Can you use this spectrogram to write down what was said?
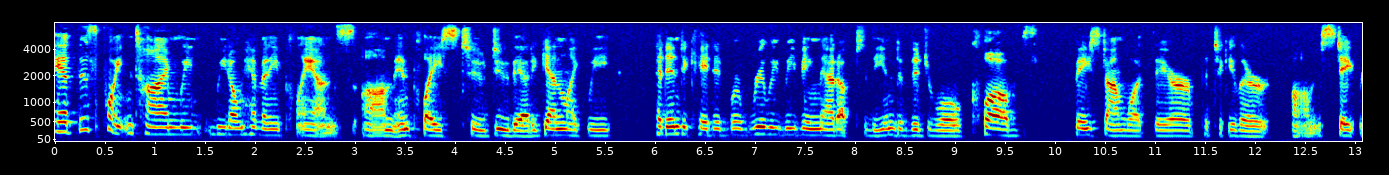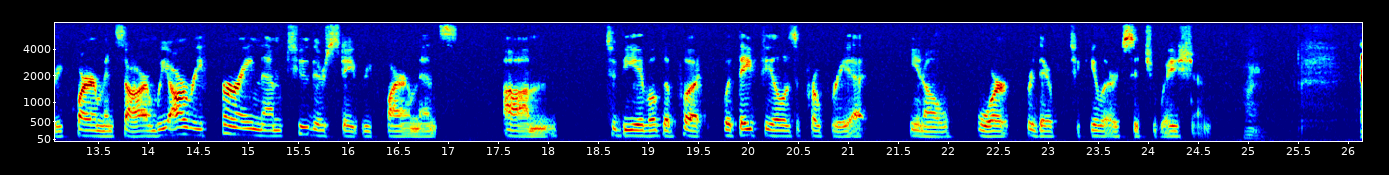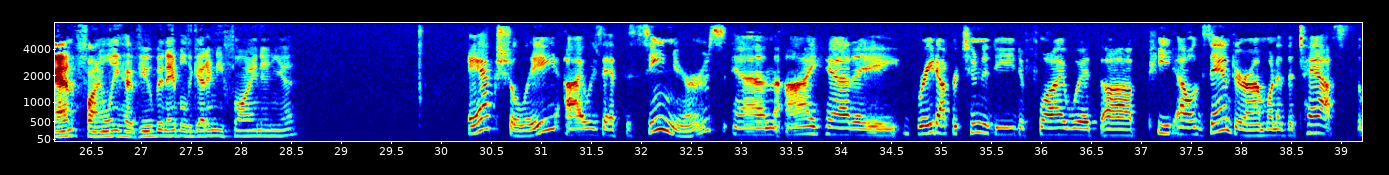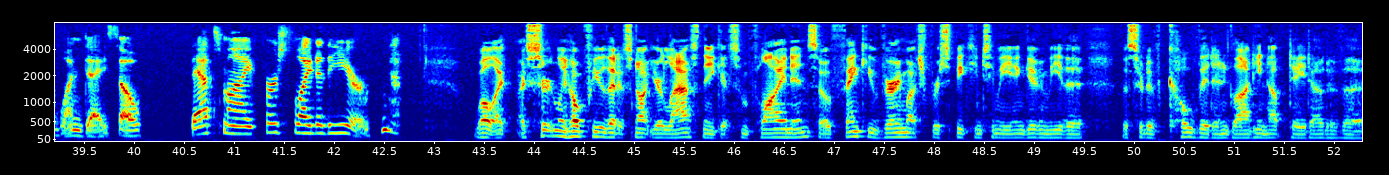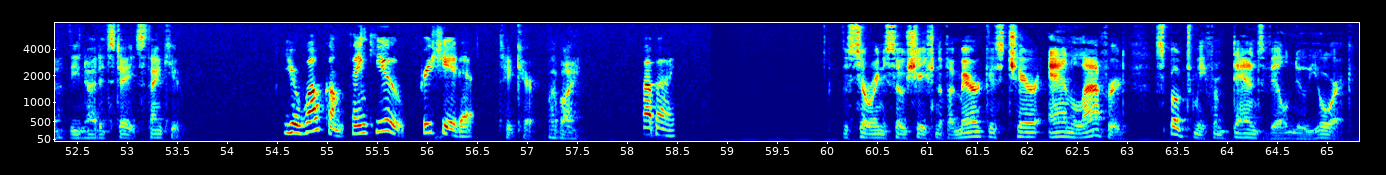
At this point in time, we, we don't have any plans um, in place to do that. Again, like we had indicated, we're really leaving that up to the individual clubs based on what their particular um, state requirements are. And we are referring them to their state requirements um, to be able to put what they feel is appropriate, you know, for for their particular situation. Right. And finally, have you been able to get any flying in yet? Actually, I was at the seniors and I had a great opportunity to fly with uh, Pete Alexander on one of the tasks the one day. So that's my first flight of the year. Well, I, I, certainly hope for you that it's not your last and you get some flying in. So thank you very much for speaking to me and giving me the, the sort of COVID and gliding update out of uh, the United States. Thank you. You're welcome. Thank you. Appreciate it. Take care. Bye bye. Bye bye. The Soaring Association of America's chair, Ann Lafford, spoke to me from Dansville, New York.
